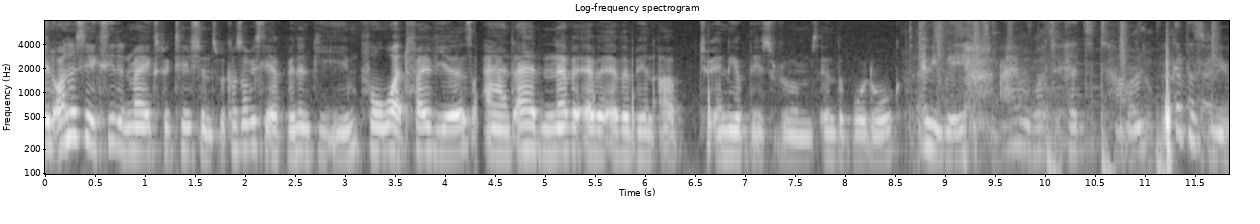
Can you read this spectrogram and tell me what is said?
it honestly exceeded my expectations because obviously I've been in PE for what five years and I had never ever ever been up to any of these rooms in the boardwalk anyway I'm about to head to town look at this view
